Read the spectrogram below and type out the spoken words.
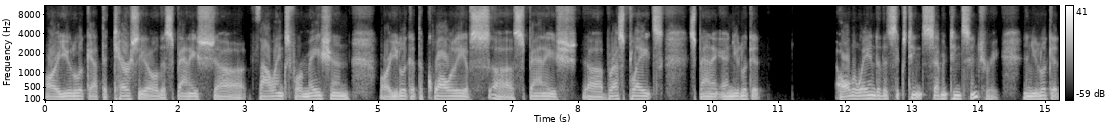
or you look at the tercio, the Spanish uh, phalanx formation, or you look at the quality of uh, Spanish uh, breastplates, Spanish, and you look at all the way into the 16th, 17th century, and you look at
